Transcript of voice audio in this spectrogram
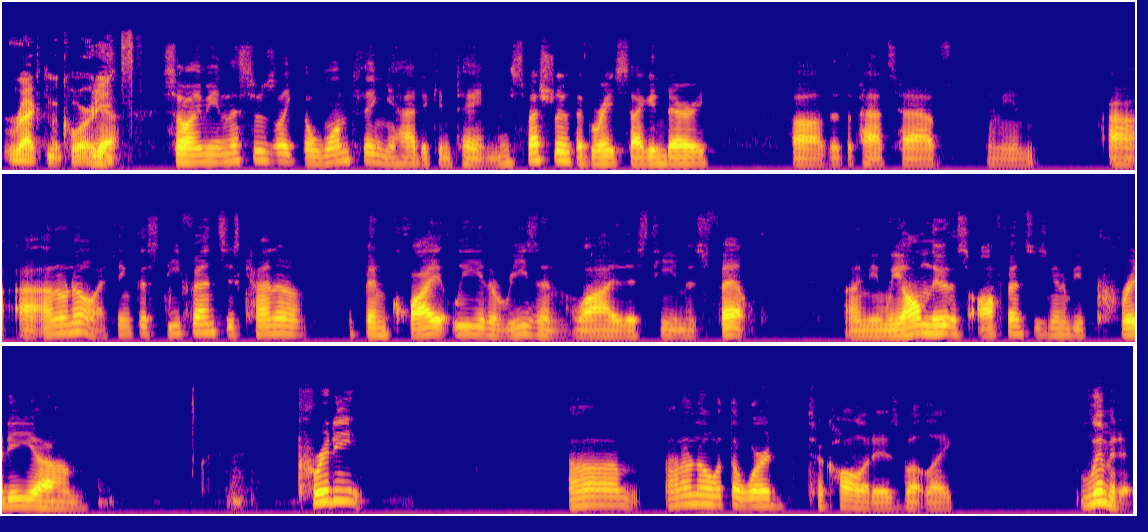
wrecked McCourty. Yeah. So I mean, this was like the one thing you had to contain, especially with the great secondary uh, that the Pats have. I mean, I I don't know. I think this defense is kind of been quietly the reason why this team has failed. I mean, we all knew this offense was going to be pretty, um, pretty. Um, I don't know what the word to call it is, but like limited,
